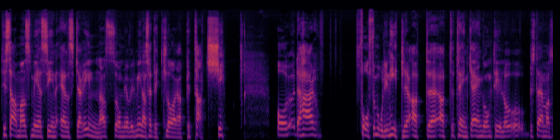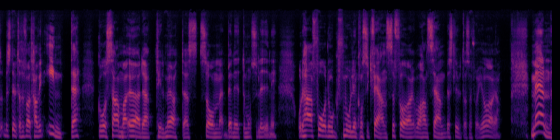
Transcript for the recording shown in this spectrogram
tillsammans med sin älskarinna som jag vill minnas hette Clara Petacci. Och det här får förmodligen Hitler att, eh, att tänka en gång till och bestämma, besluta sig för att han vill inte gå samma öde till mötes som Benito Mussolini. Och det här får nog förmodligen konsekvenser för vad han sen beslutar sig för att göra. Men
